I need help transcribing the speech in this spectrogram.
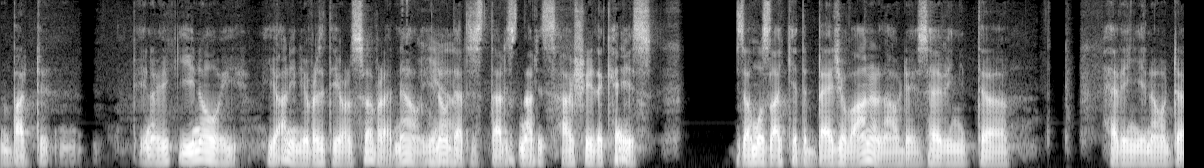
but you know, you, you know, you're in university yourself right now. You yeah. know that is that is not is actually the case. It's almost like the badge of honor nowadays, having the having you know the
